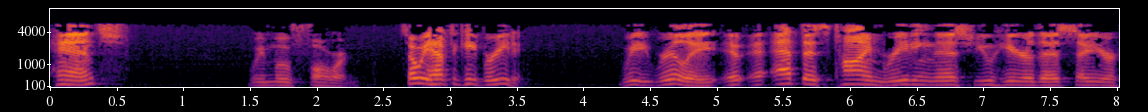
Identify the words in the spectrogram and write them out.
Hence, we move forward. So we have to keep reading. We really, at this time, reading this, you hear this, say you're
